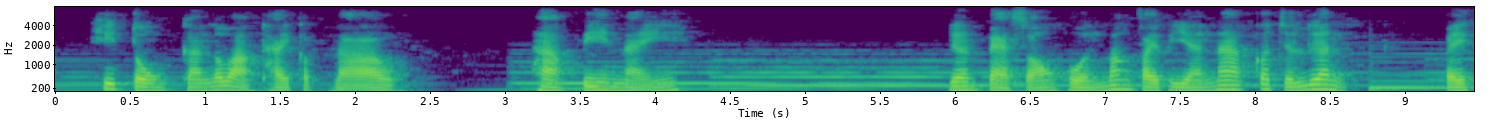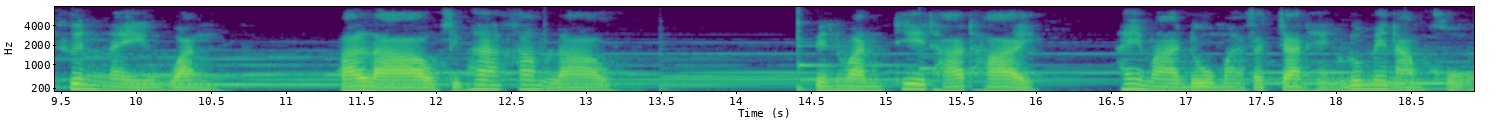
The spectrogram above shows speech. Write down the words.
ำที่ตรงกันระหว่างไทยกับลาว หากปีไหน เดือน8สองหนบั้งไฟพญานาคก็จะเลื่อนไปขึ้นในวันพระลาว 15 ค่ำลาว เป็นวันที่ท้าทายให้มาดูมหัศจรรย์แห่งลุ่มแม่น้ำโขง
